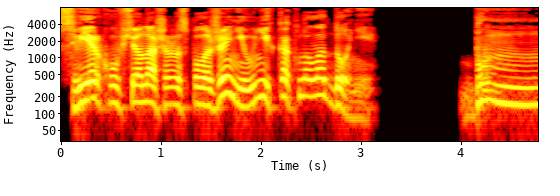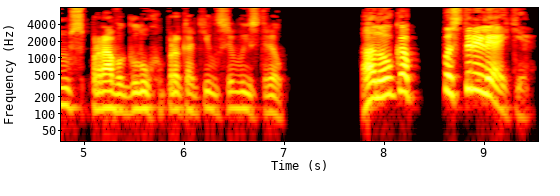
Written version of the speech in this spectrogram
Сверху все наше расположение у них как на ладони. Бум! Справа глухо прокатился выстрел. А ну-ка, постреляйте!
